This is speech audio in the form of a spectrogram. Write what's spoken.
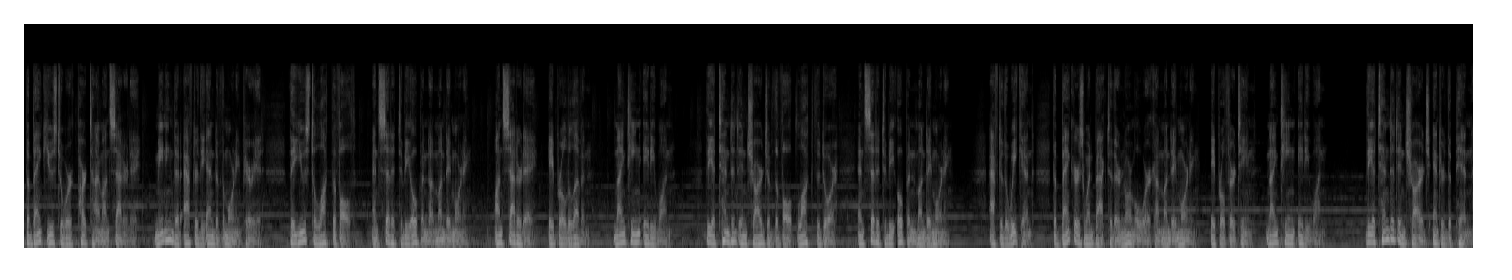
The bank used to work part-time on Saturday, meaning that after the end of the morning period, they used to lock the vault and set it to be opened on Monday morning. On Saturday, April 11, 1981, the attendant in charge of the vault locked the door and set it to be opened Monday morning. After the weekend, the bankers went back to their normal work on Monday morning, April 13, 1981. The attendant in charge entered the PIN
